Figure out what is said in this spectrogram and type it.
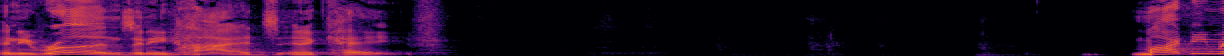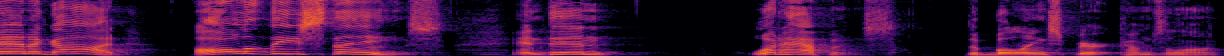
and he runs and he hides in a cave. Mighty man of God, all of these things. And then what happens? The bullying spirit comes along.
